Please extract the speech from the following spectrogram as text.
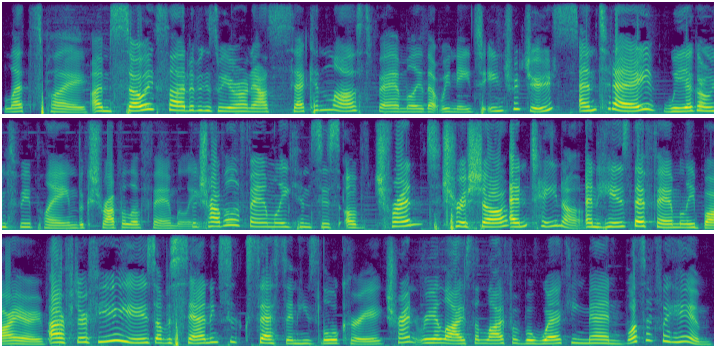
Let's Play. I'm so excited because we are on our second last family that we need to introduce, and today we are going to be playing the Traveller family. The Traveller family consists of Trent, Trisha, and Tina, and here's their family bio. After a few years of astounding success in his law career, Trent realized the life of a working man wasn't for him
